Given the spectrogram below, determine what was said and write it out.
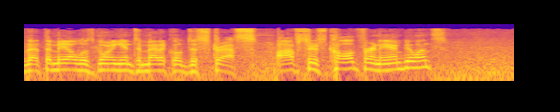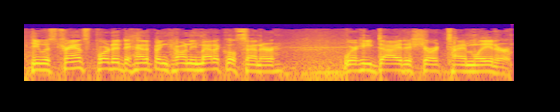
that the male was going into medical distress. Officers called for an ambulance. He was transported to Hennepin County Medical Center, where he died a short time later.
